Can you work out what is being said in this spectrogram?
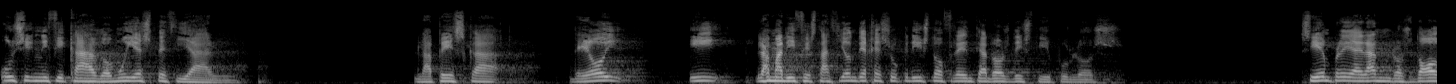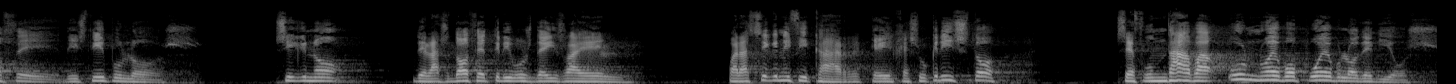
un significado muy especial la pesca de hoy y la manifestación de Jesucristo frente a los discípulos. siempre eran los doce discípulos, signo de las doce tribus de Israel, para significar que en Jesucristo se fundaba un nuevo pueblo de Dios.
